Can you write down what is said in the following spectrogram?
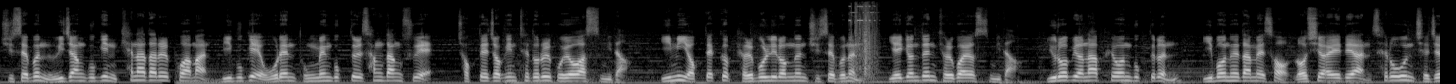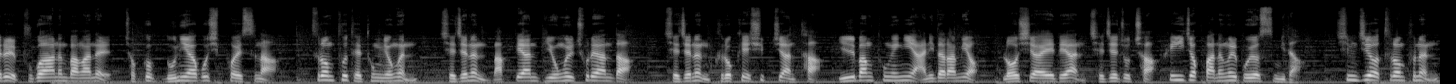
G7 의장국인 캐나다를 포함한 미국의 오랜 동맹국들 상당수에 적대적인 태도를 보여왔습니다. 이미 역대급 별 볼 일 없는 G7은 예견된 결과였습니다. 유럽연합 회원국들은 이번 회담에서 러시아에 대한 새로운 제재를 부과하는 방안을 적극 논의하고 싶어 했으나 트럼프 대통령은 제재는 막대한 비용을 초래한다. 제재는 그렇게 쉽지 않다. 일방 통행이 아니다라며 러시아에 대한 제재조차 회의적 반응을 보였습니다. 심지어 트럼프는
